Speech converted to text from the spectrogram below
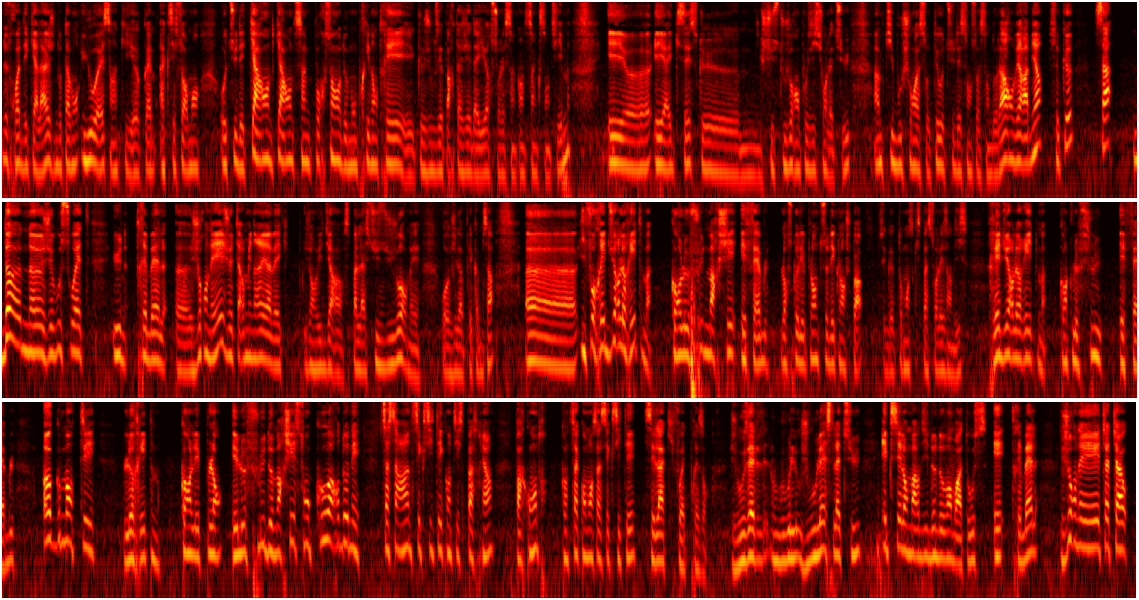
de trois décalages, notamment UOS, hein, qui est quand même accessoirement au-dessus des 40-45% de mon prix d'entrée et que je vous ai partagé d'ailleurs sur les 55 centimes. Et, euh, et AXS que euh, je suis toujours en position là-dessus. Un petit bouchon à sauter au-dessus des 160 dollars. On verra bien ce que ça donne. Je vous souhaite une très belle euh, journée. Je terminerai avec j'ai envie de dire, alors c'est pas l'astuce du jour, mais bon, je vais l'appeler comme ça. Euh, il faut réduire le rythme quand le flux de marché est faible, lorsque les plantes ne se déclenchent pas. C'est exactement ce qui se passe sur les indices. Réduire le rythme quand le flux est faible. Augmenter le rythme quand les plans et le flux de marché sont coordonnés. Ça sert à rien de s'exciter quand il se passe rien. Par contre, quand ça commence à s'exciter, c'est là qu'il faut être présent. Je vous, je vous laisse là-dessus. Excellent mardi de novembre à tous et très belle journée. Ciao, ciao.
